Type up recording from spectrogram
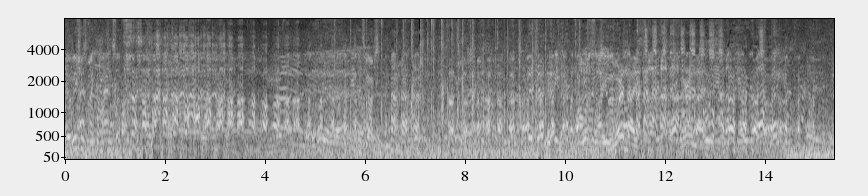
Your wish is my command, sir. it's yours. Very nice. Very nice.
